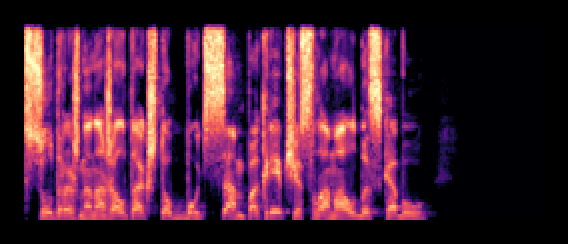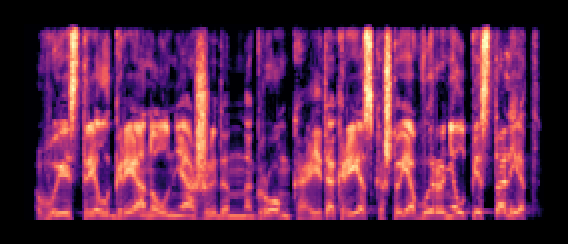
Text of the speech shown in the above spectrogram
судорожно нажал так, что, будь сам покрепче, сломал бы скобу. Выстрел грянул неожиданно громко и так резко, что я выронил пистолет.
